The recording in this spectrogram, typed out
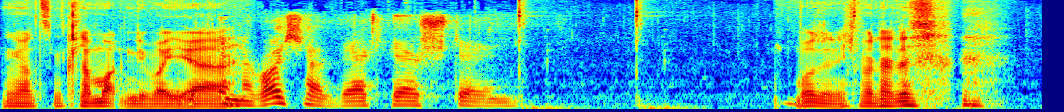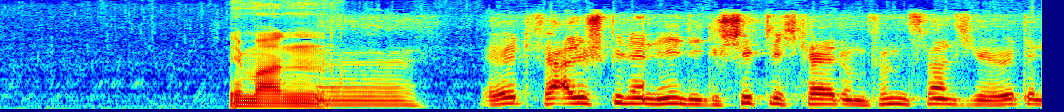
Die ganzen Klamotten, die wir hier, Ein Räucherwerk herstellen. muss ich nicht, weil das ist. Jemand, Äh, erhöht für alle Spieler nee, die Geschicklichkeit um 25 erhöht den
